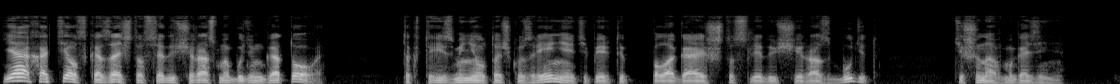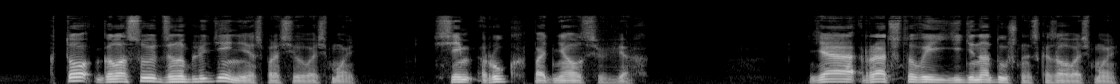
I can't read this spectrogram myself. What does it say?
Я хотел сказать, что в следующий раз мы будем готовы. Так ты изменил точку зрения, теперь ты полагаешь, что следующий раз будет? Тишина в магазине. «Кто голосует за наблюдение?» — спросил восьмой. Семь рук поднялось вверх. «Я рад, что вы единодушны», — сказал восьмой,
